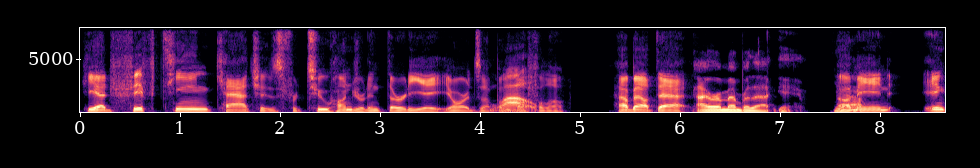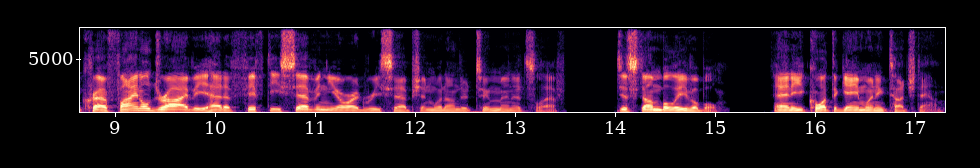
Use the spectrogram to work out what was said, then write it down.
he had 15 catches for 238 yards up Wow. in Buffalo. How about that? I remember that game. I mean, incredible. Final drive, he had a 57 yard reception with under two minutes left. Just unbelievable. And he caught the game winning touchdown.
